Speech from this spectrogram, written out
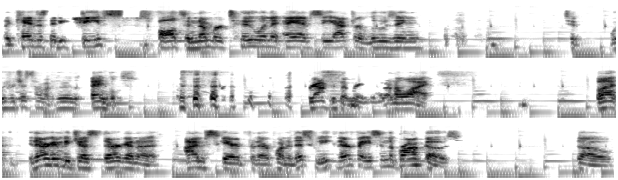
The Kansas City Chiefs fall to number two in the AFC after losing to. We were just talking about who are the Bengals. Forgot for some reason. I don't know why. But they're gonna be just. They're gonna. I'm scared for their opponent this week. They're facing the Broncos. So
